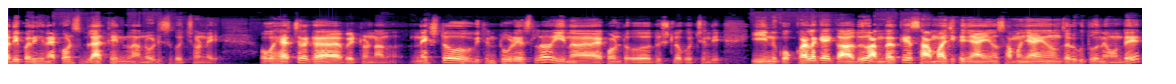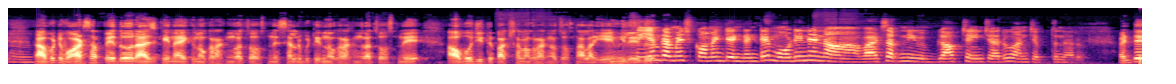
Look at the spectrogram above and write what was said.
పది పదిహేను అకౌంట్స్ బ్లాక్ అయింది నా నోటీస్కి వచ్చి ఉన్నాయి. ఒక హెచ్చరిక పెట్టున్నాను. నెక్స్ట్ విత్ ఇన్ టూ డేస్లో ఈయన అకౌంట్ దృష్టిలోకి వచ్చింది. ఈయనకు ఒక్కళ్ళకే కాదు అందరికీ సామాజిక న్యాయం సమన్యాయం జరుగుతూనే ఉంది. కాబట్టి వాట్సాప్ ఏదో రాజకీయ నాయకులను ఒక రకంగా చూస్తుంది సెలబ్రిటీలను ఒక రకంగా చూస్తుంది ఆపోజిట్ పక్షాలను ఒక రకంగా చూస్తుంది అలా ఏమీ లేదు. సీఎం రమేష్ కామెంట్ ఏంటంటే మోడీనే నా వాట్సాప్ని బ్లాక్ చేయించారు అని చెప్తున్నారు. అంటే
